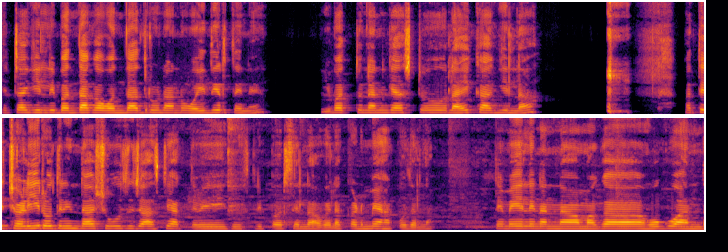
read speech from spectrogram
ಹೆಚ್ಚಾಗಿ ಇಲ್ಲಿ ಬಂದಾಗ ಒಂದಾದರೂ ನಾನು ಒಯ್ದಿರ್ತೇನೆ. ಇವತ್ತು ನನಗೆ ಅಷ್ಟು ಲೈಕ್ ಆಗಿಲ್ಲ. ಮತ್ತು ಚಳಿ ಇರೋದ್ರಿಂದ ಶೂಸ್ ಜಾಸ್ತಿ ಆಗ್ತವೆ ಇದು ಸ್ಲಿಪ್ಪರ್ಸ್ ಎಲ್ಲ ಅವೆಲ್ಲ ಕಡಿಮೆ ಹಾಕೋದಲ್ಲ. ಮತ್ತು ಮೇಲೆ ನನ್ನ ಮಗ ಹೋಗುವ ಅಂದ.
